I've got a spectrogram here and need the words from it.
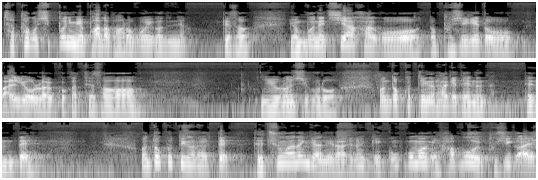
차 타고 10분이면 바다 바로 보이거든요. 그래서 염분에 취약하고 또 부식에도 빨리 올라올 것 같아서 이런 식으로 언더 코팅을 하게 되는 되는데 언더 코팅을 할 때 대충 하는 게 아니라 이렇게 꼼꼼하게 하부의 부식 아예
